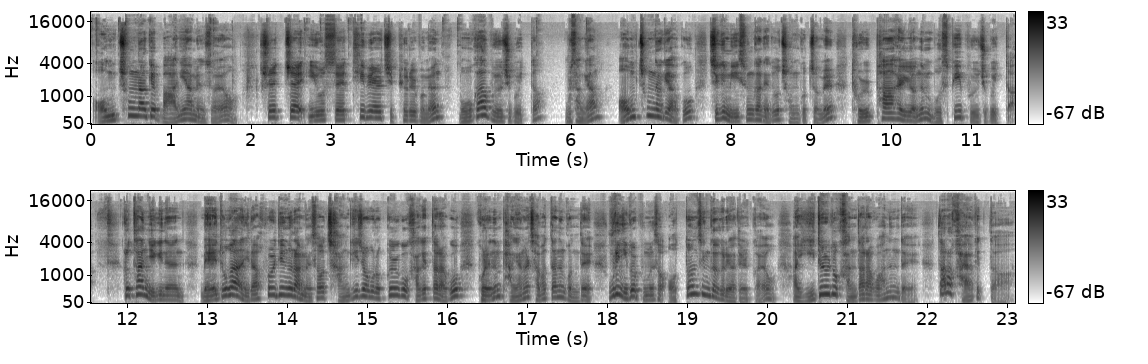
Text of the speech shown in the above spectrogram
엄청나게 많이 하면서요. 실제 이오스의 TBL 지표를 보면 뭐가 보여지고 있다? 우상향 엄청나게 하고 지금 이 순간에도 전고점을 돌파하려는 모습이 보여주고 있다. 그렇다는 얘기는 매도가 아니라 홀딩을 하면서 장기적으로 끌고 가겠다라고 고래는 방향을 잡았다는 건데 우린 이걸 보면서 어떤 생각을 해야 될까요? 아 이들도 간다라고 하는데 따라가야겠다.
